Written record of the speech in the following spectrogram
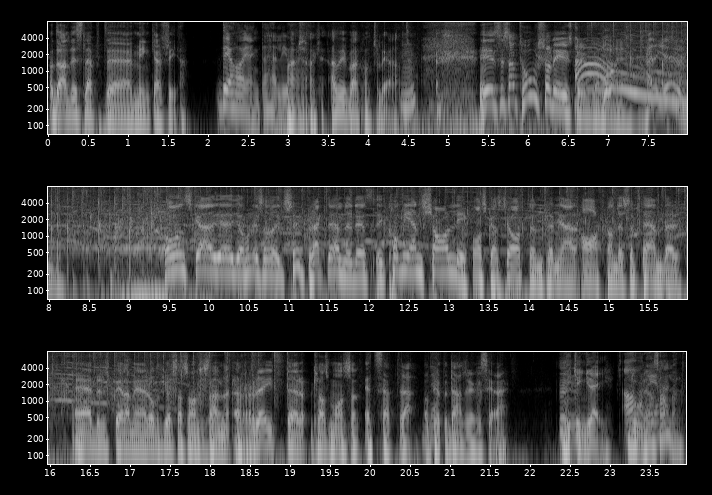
Och du har aldrig släppt eh, minkar fria? det har jag inte heller gjort. Nej, okej. Jag vill bara kontrollera. allt. Eh, Susanne Thorsson är i studion. hörni. Herregud. Och Hon, ska, eh, ja, hon är så superaktuell nu. Det är, Kom igen Charlie på Oscarsteatern, premiär 18 september. Eh, där du spelar med Robert Gustafsson, Susanne Reuter, Claes Månsson etc. Och Peter Dalle regisserar. Vilken grej. Ja, Rolig det är ensemble. härligt.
